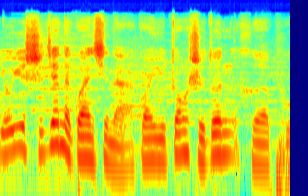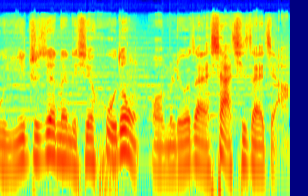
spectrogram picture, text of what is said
由于时间的关系呢，关于庄士敦和溥仪之间的那些互动，我们留在下期再讲。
